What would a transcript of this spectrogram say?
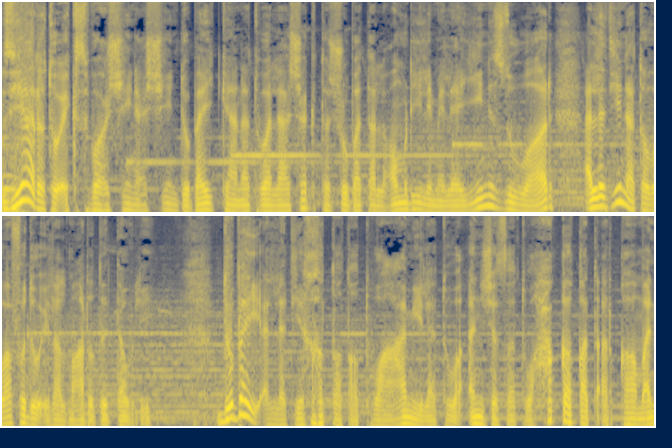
زيارة إكسبو 2020 دبي كانت ولا شك تجربة العمر لملايين الزوار الذين توافدوا إلى المعرض الدولي. دبي التي خططت وعملت وأنجزت وحققت أرقاما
